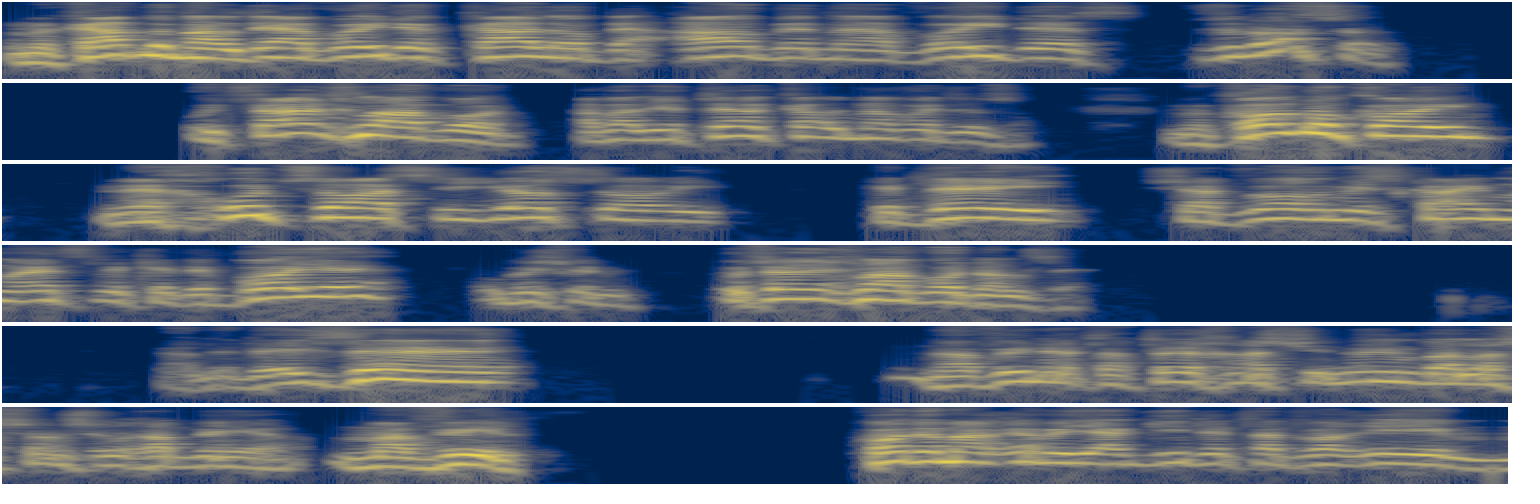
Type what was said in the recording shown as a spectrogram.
הוא מקבל על ידי אבוידו קלו בארבע מהאבוידס, זה לא סוד. הוא יצטרך לעבוד, אבל יותר קל מהאבוידס. מכל מקום, נחוצו עשיוסוי, כדי שהדבורים יסקיימו אצלי כדבויה, הוא צריך לעבוד על זה. ועל ידי זה נבין את התוך השינויים בלשון של רב מאיר, מבהיל. קודם הרבי יגיד את הדברים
